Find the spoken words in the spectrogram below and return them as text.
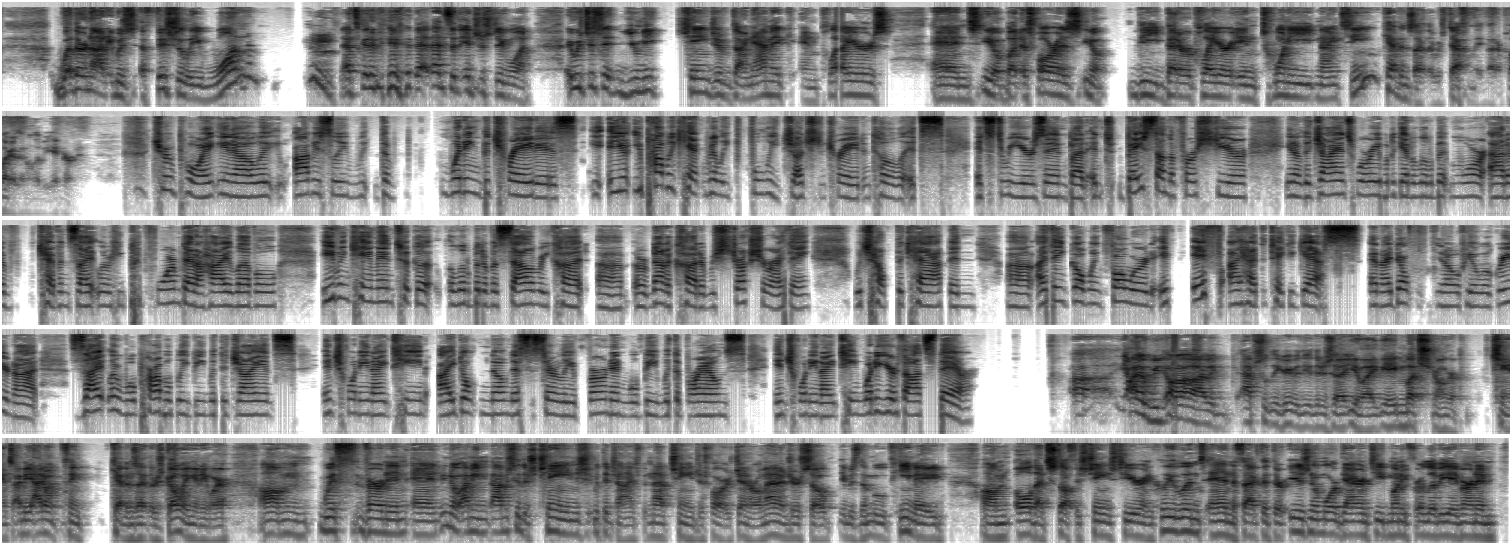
Whether or not it was officially one, hmm, that's going to be that, that's an interesting one. It was just a unique change of dynamic and players. And, you know, but as far as, you know, the better player in 2019, Kevin Zeitler was definitely a better player than Olivier Vernon. True point. You know, obviously the winning the trade is you, you probably can't really fully judge the trade until it's it's three years in but based on the first year you know the giants were able to get a little bit more out of kevin zeitler he performed at a high level even came in took a, a little bit of a salary cut uh, or not a cut a restructure i think which helped the cap and uh, i think going forward if if i had to take a guess and i don't you know if you'll agree or not zeitler will probably be with the giants in 2019. I don't know necessarily if Vernon will be with the Browns in 2019. What are your thoughts there? Uh, I would, uh, I would absolutely agree with you. There's a, you know, a, a, much stronger chance. I mean, I don't think Kevin Zeitler's going anywhere um, with Vernon, and you know, I mean, obviously there's change with the Giants, but not change as far as general manager. So it was the move he made. Um, all that stuff has changed here in Cleveland, and the fact that there is no more guaranteed money for Olivier Vernon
